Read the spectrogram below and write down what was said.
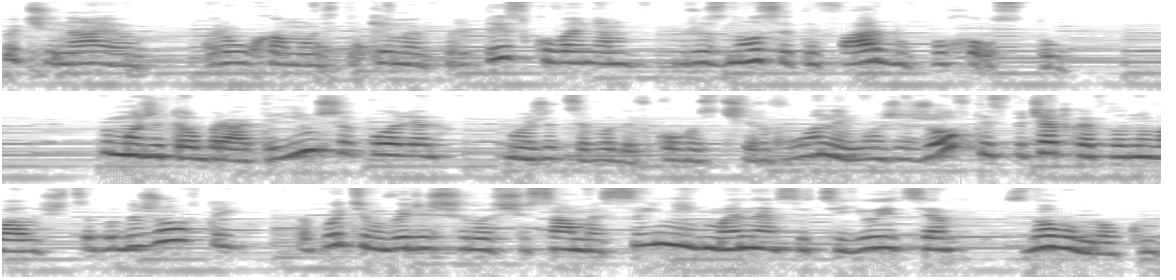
Починаю рухами ось такими притискуванням розносити фарбу по холсту. Ви можете обрати інший колір, може це буде в когось червоний, може жовтий. Спочатку я планувала, що це буде жовтий, а потім вирішила, що саме синій в мене асоціюється з Новим роком.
